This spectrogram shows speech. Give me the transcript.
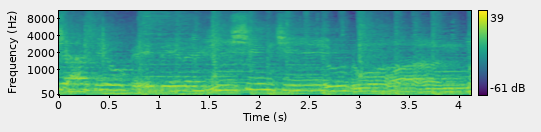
慢，才叫白白来一生只有恋爱。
